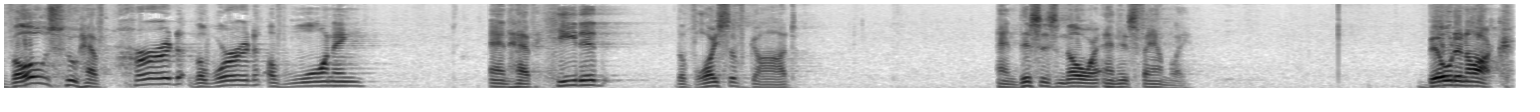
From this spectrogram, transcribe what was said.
those who have heard the word of warning and have heeded the voice of God, and this is Noah and his family. Build an ark.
